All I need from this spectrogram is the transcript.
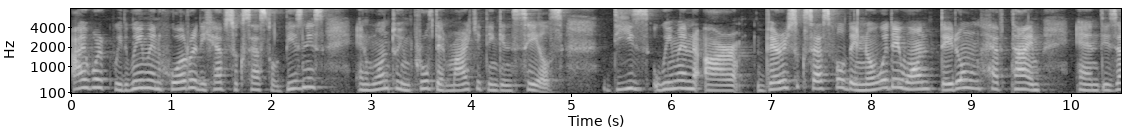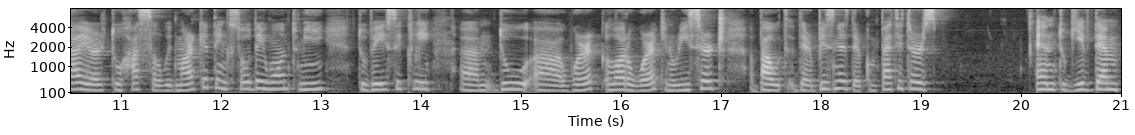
I work with women who already have successful business and want to improve their marketing and sales. These women are very successful, they know what they want, they don't have time and desire to hustle with marketing, so they want me to basically um, do uh, work, a lot of work and research about their business, their competitors, and to give them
